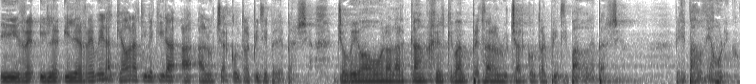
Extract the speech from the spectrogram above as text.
y, le, revela que ahora tiene que ir a, luchar contra el príncipe de Persia. Yo veo ahora al arcángel que va a empezar a luchar contra el principado de Persia, principado diabólico.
